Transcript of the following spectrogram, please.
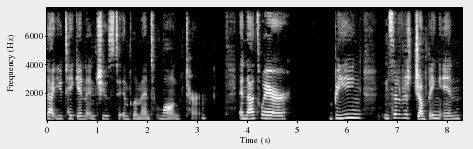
that you take in and choose to implement long term. And that's where being instead of just jumping in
